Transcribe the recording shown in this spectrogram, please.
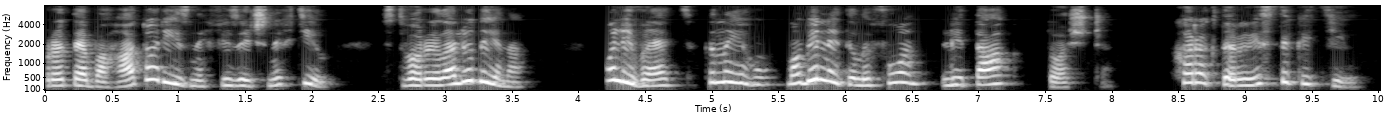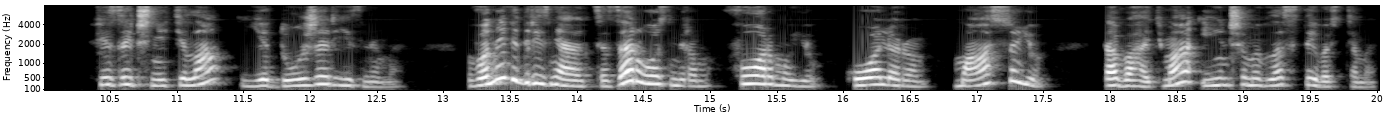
Проте багато різних фізичних тіл створила людина олівець, книгу, мобільний телефон, літак тощо. Характеристики тіл. Фізичні тіла є дуже різними. Вони відрізняються за розміром, формою, кольором, масою та багатьма іншими властивостями,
